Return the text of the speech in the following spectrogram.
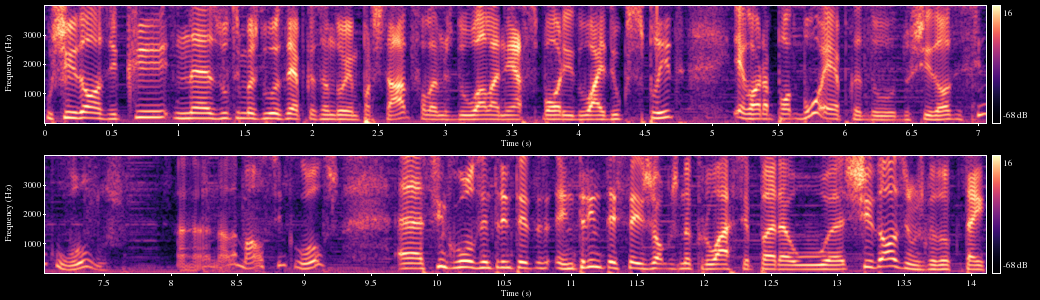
o Shidozi que nas últimas duas épocas andou emprestado, falamos do Alanya Sport e do Ayduk Split e agora pode, boa época do, do Shidozi, 5 golos Ah, nada mal, 5 golos. 5 uh, golos em, 30, em 36 jogos na Croácia para o uh, um jogador que tem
